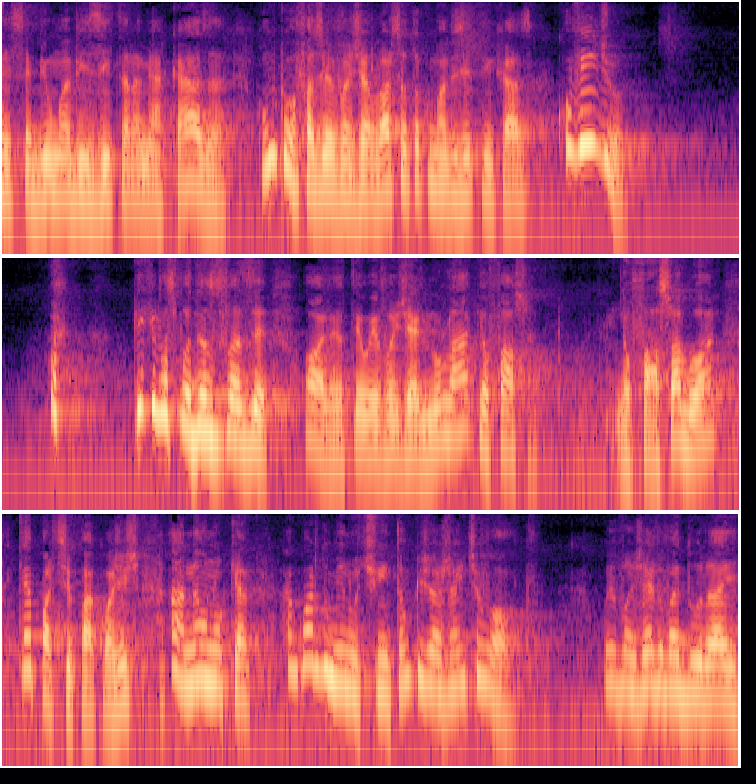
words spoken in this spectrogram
recebi uma visita na minha casa. Como que eu vou fazer o evangelho lá se eu estou com uma visita em casa? Com vídeo. O que, que nós podemos fazer? Olha, eu tenho o evangelho no lar, que eu faço eu faço agora. Quer participar com a gente? Ah, não, não quero. Aguarda um minutinho então que já já a gente volta. O evangelho vai durar aí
